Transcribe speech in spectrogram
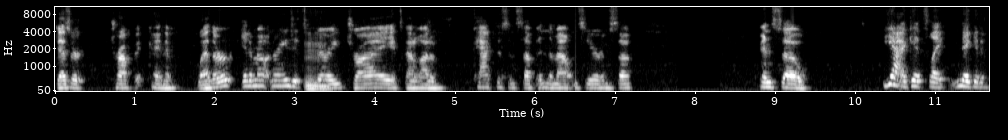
desert tropic kind of weather in a mountain range. It's Mhm. very dry. It's got a lot of cactus and stuff in the mountains here and stuff. And so, yeah, it gets like negative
